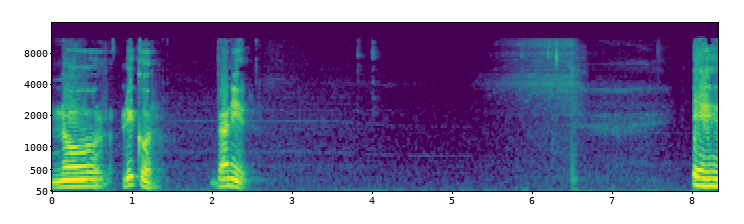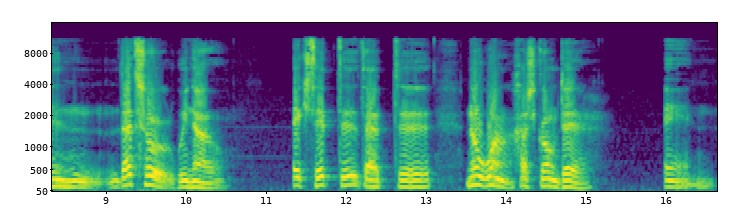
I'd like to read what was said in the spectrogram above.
nor liquor, Daniel. And that's all we know, except that uh, no one has gone there and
